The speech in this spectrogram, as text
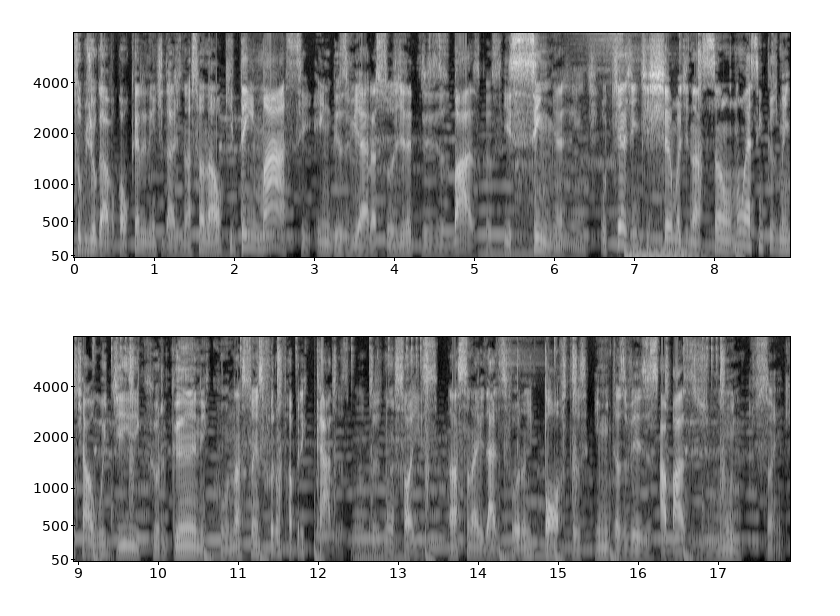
Subjugavam qualquer identidade nacional que teimasse em desviar as suas diretrizes básicas. E sim, minha gente, o que a gente chama de nação não é simplesmente algo idílico, orgânico. Nações foram fabricadas, não só isso. Nacionalidades foram impostas e muitas vezes à base de muito sangue.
